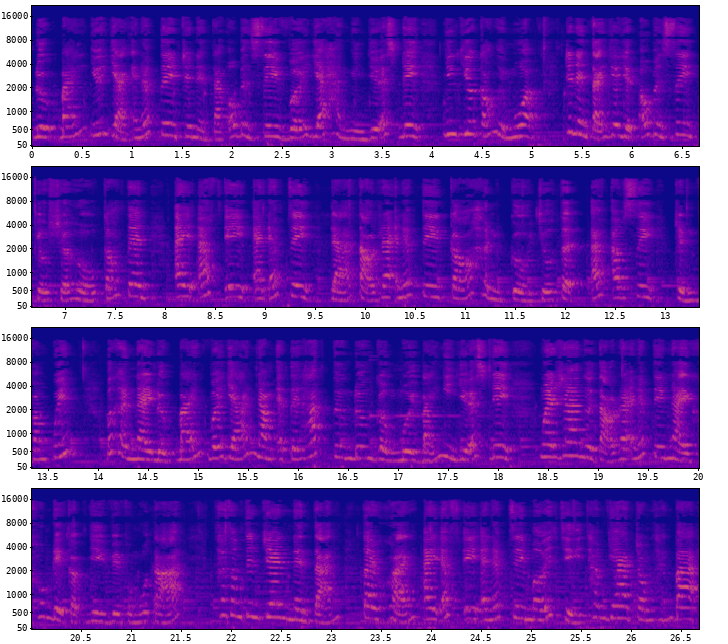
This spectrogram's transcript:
được bán dưới dạng NFT trên nền tảng OpenSea với giá hàng nghìn USD nhưng chưa có người mua. Trên nền tảng giao dịch OpenSea, chủ sở hữu có tên AFE NFT đã tạo ra NFT có hình cựu chủ tịch FLC Trịnh Văn Quyết. Bức hình này được bán với giá 5 ETH tương đương gần 17.000 USD. Ngoài ra, người tạo ra NFT này không đề cập gì về phần mô tả. Theo thông tin trên nền tảng, tài khoản AFE NFT mới chỉ tham gia trong tháng 3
